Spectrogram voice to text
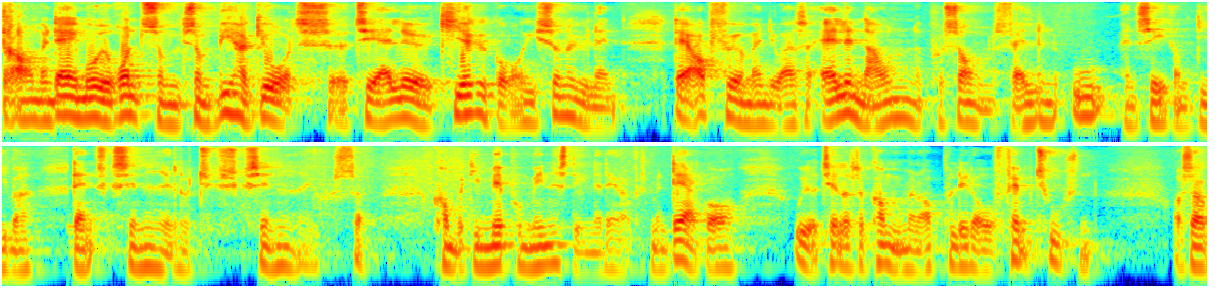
Drager man derimod rundt, som, som vi har gjort øh, til alle kirkegårde i Sønderjylland, der opfører man jo altså alle navnene på sovnens faldende, uanset om de var dansk sindede eller tysk sindede. Så kommer de med på mindestenene der. Hvis man der går ud og tæller, så kommer man op på lidt over 5.000. Og så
